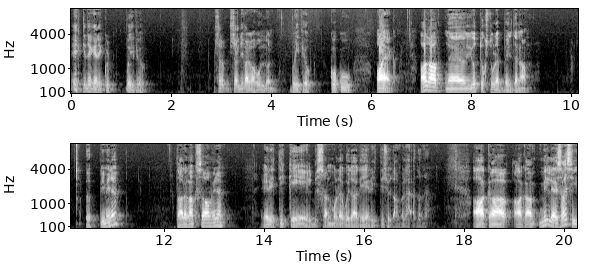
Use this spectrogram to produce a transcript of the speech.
ehkki tegelikult võib ju. seal, seal nii väga hull on, võib ju kogu aeg. aga äh, jutuks tuleb meil täna õppimine, targaks saamine, eriti keel, mis on mulle kuidagi eriti südamelähedane aga, aga milles asi,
